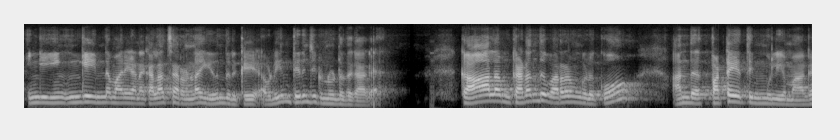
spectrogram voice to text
இங்கே இங்கே இந்த மாதிரியான கலாச்சாரம்லாம் இருந்திருக்கு அப்படின்னு தெரிஞ்சுக்கணுன்றதுக்காக. காலம் கடந்து வர்றவங்களுக்கும் அந்த பட்டயத்தின் மூலியமாக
